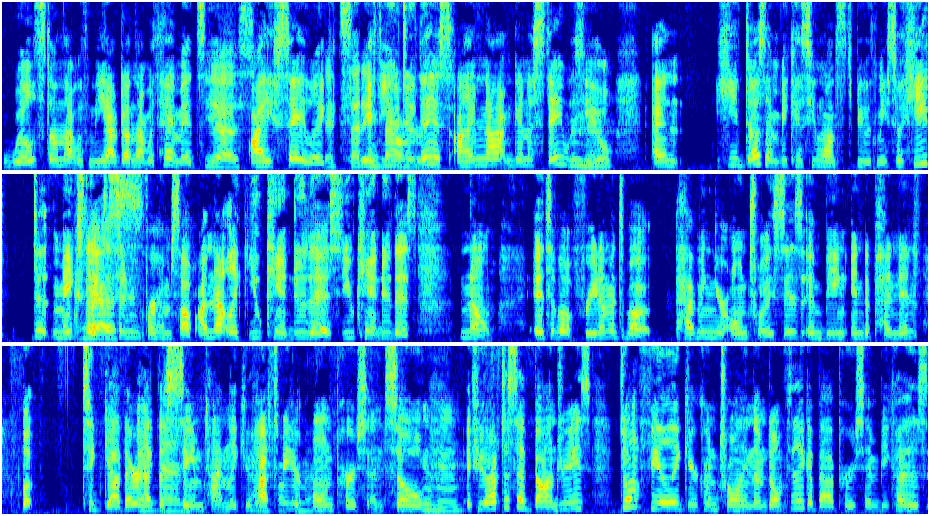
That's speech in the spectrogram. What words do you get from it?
Will's done that with me. I've done that with him. It's yes, I say like, it's setting if you do this, I'm not gonna stay with you, mm-hmm. and he doesn't because he wants to be with me. So he d- makes that Yes. decision for himself. I'm not like you can't do this, you can't do this. No, it's about freedom. It's about having your own choices and being independent, but together at the same time. Like you have to be your own person. So hmm if you have to set boundaries, don't feel like you're controlling them. Don't feel like a bad person because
